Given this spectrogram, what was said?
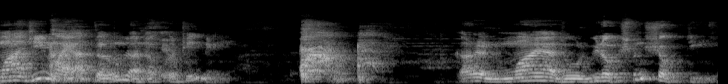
माझी माया तरुण जाणं कठीण आहे. कारण मायाजवळ विलक्षण शक्ती.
